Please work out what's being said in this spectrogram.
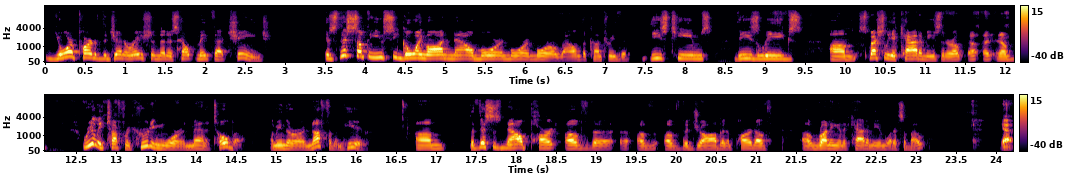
you're part of the generation that has helped make that change. Is this something you see going on now more and more and more around the country? That these teams, these leagues, um, especially academies that are uh, uh in a really tough recruiting war in Manitoba. I mean, there are enough of them here um, but this is now part of the uh, of of the job and a part of uh, running an academy and what it's about. Yeah,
